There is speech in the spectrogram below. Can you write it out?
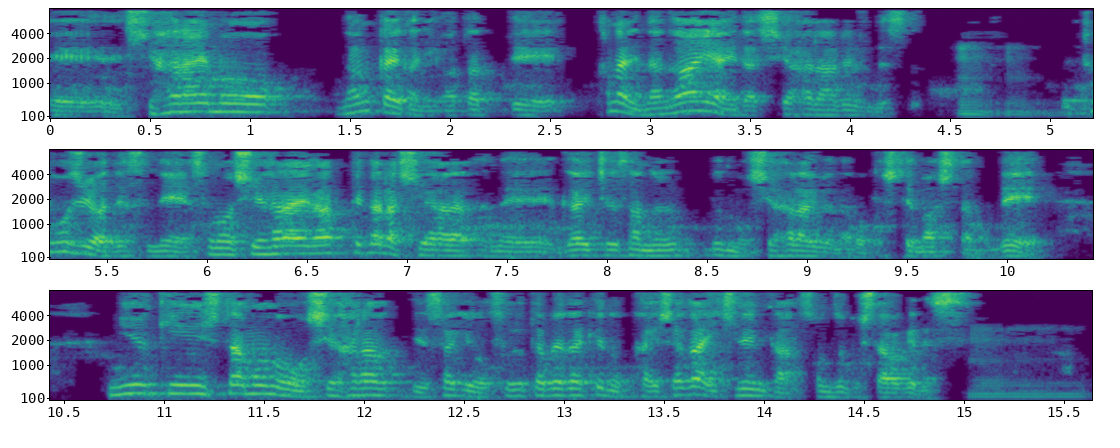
うん、えー、支払いも何回かにわたってかなり長い間支払われるんです。うんうん、当時はですね、その支払いがあってから支払、ね、外注さんの分も支払うようなことをしてましたので、入金したものを支払うっていう作業をするためだけの会社が1年間存続したわけです。うん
